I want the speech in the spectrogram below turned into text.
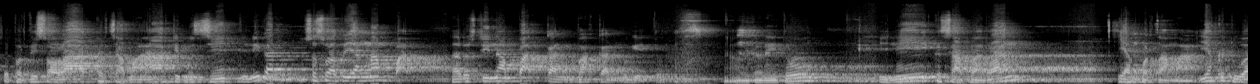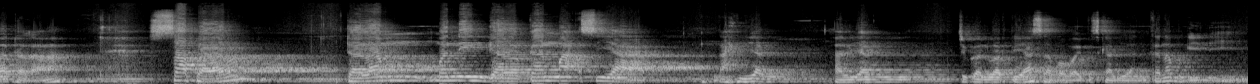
seperti sholat berjamaah di masjid ini kan sesuatu yang nampak harus dinampakkan bahkan begitu. Nah, karena itu ini kesabaran yang pertama. Yang kedua adalah sabar dalam meninggalkan maksiat. Nah ini yang hal yang juga luar biasa Bapak Ibu sekalian. Karena begini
